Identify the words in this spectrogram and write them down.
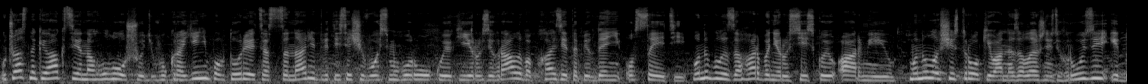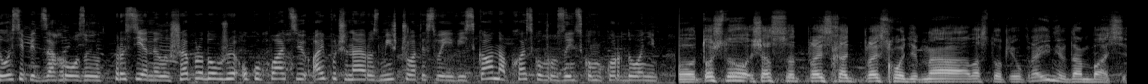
Учасники акції наголошують, в Україні повторюється сценарій 2008 року, який розіграли в Абхазії та Південній Осетії. Вони були загарбані російською армією. Минуло шість років, а незалежність Грузії і досі під загрозою. Росія не лише продовжує окупацію, а й починає розміщувати свої війська на абхазько-грузинському кордоні. То, что сейчас происходит, происходит на востоке Украины, в Донбассе,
